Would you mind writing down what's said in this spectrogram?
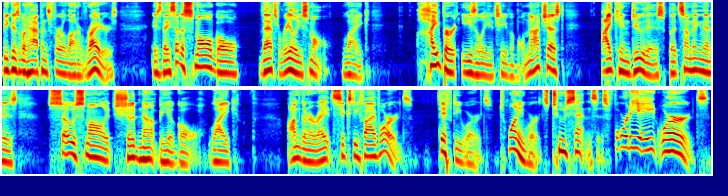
Because what happens for a lot of writers is they set a small goal that's really small, like hyper easily achievable. Not just I can do this, but something that is so small it should not be a goal. Like I'm going to write 65 words, 50 words, 20 words, two sentences, 48 words.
